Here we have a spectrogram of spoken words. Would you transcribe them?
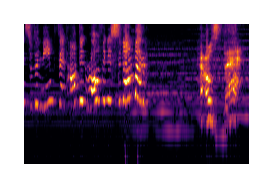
reference to the nymph that haunted Rolf in his slumber. How's that?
